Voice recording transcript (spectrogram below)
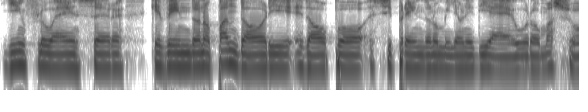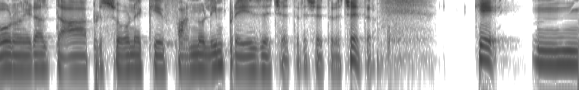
gli influencer che vendono Pandori e dopo si prendono milioni di euro, ma sono in realtà persone che fanno le imprese, eccetera, eccetera, eccetera. Che Mm,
